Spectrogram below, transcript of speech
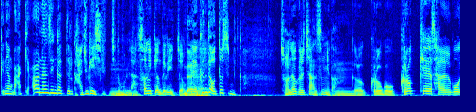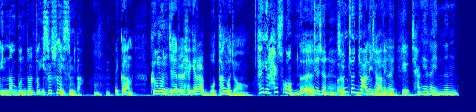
그냥 막연한 생각들을 가지고 계실지도 몰라. 선입견들이 있죠. 음. 네. 네. 근데 어떻습니까? 전혀 그렇지 않습니다. 음. 그러, 그러고 그렇게 살고 있는 분들도 있을 수는 있습니다. 그러니까 그 문제를 해결을 못한 거죠. 해결할 수가 없는 네. 문제잖아요. 네. 선천적으로 아니죠, 장애가, 아니죠. 그- 장애가 있는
